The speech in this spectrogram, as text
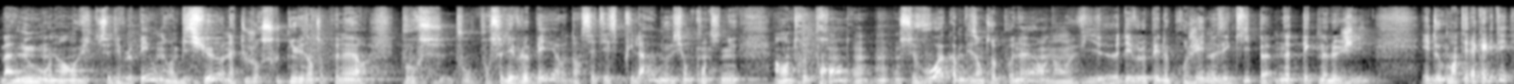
bah, nous, on a envie de se développer, on est ambitieux, on a toujours soutenu les entrepreneurs pour, pour, pour se développer dans cet esprit-là. Nous aussi, on continue à entreprendre, on se voit comme des entrepreneurs, on a envie de développer nos projets, nos équipes, notre technologie et d'augmenter la qualité.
